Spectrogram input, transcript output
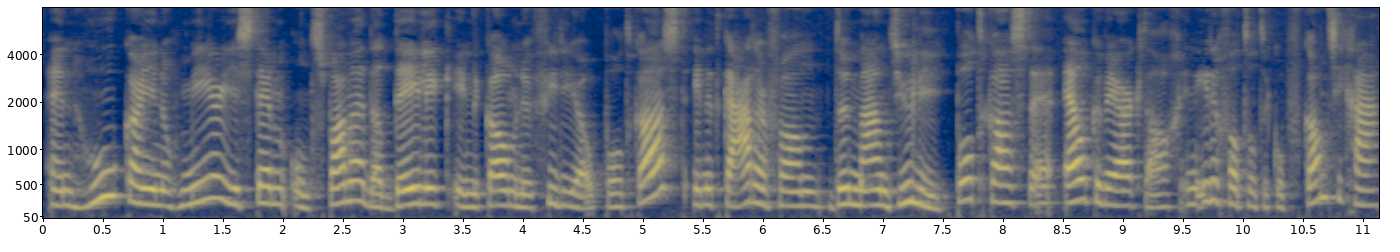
En hoe kan je nog meer je stem ontspannen? Dat deel ik in de komende video-podcast. In het kader van de maand juli. Podcasten elke werkdag, in ieder geval tot ik op vakantie ga.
